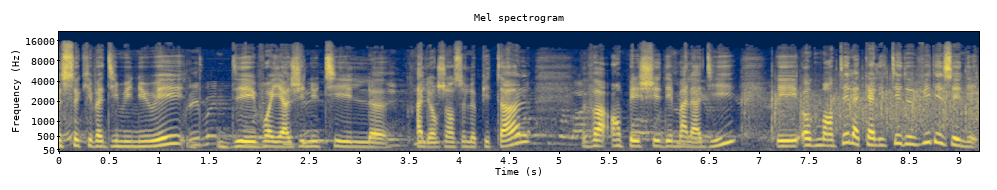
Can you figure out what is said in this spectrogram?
ce qui va diminuer des voyages inutiles à l'urgence de l'hôpital, va empêcher des maladies et augmenter la qualité de vie des aînés.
